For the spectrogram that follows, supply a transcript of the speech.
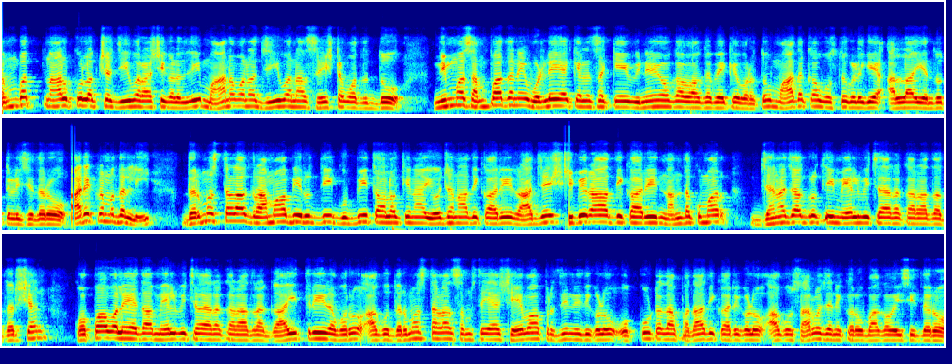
ಎಂಬತ್ನಾಲ್ಕು ಲಕ್ಷ ಜೀವರಾಶಿಗಳಲ್ಲಿ ಮಾನವನ ಜೀವನ ಶ್ರೇಷ್ಠವಾದದ್ದು. ನಿಮ್ಮ ಸಂಪಾದನೆ ಒಳ್ಳೆಯ ಕೆಲಸಕ್ಕೆ ವಿನಿಯೋಗವಾಗಬೇಕೇ ಹೊರತು ಮಾದಕ ವಸ್ತುಗಳಿಗೆ ಅಲ್ಲ ಎಂದು ತಿಳಿಸಿದರು. ಕಾರ್ಯಕ್ರಮದಲ್ಲಿ ಧರ್ಮಸ್ಥಳ ಗ್ರಾಮಾಭಿವೃದ್ಧಿ ಗುಬ್ಬಿ ತಾಲೂಕಿನ ಯೋಜನಾಧಿಕಾರಿ ರಾಜೇಶ್, ಶಿಬಿರಾಧಿಕಾರಿ ನಂದಕುಮಾರ್, ಜನಜಾಗೃತಿ ಮೇಲ್ವಿಚಾರಕರಾದ ದರ್ಶನ್ ಕೊಪ್ಪ ವಲಯದ ಮೇಲ್ವಿಚಾರಕರಾದ ಗಾಯತ್ರಿ ರವರು ಹಾಗೂ ಧರ್ಮಸ್ಥಳ ಸಂಸ್ಥೆಯ ಸೇವಾ ಪ್ರತಿನಿಧಿಗಳು, ಒಕ್ಕೂಟದ ಪದಾಧಿಕಾರಿಗಳು ಹಾಗೂ ಸಾರ್ವಜನಿಕರು ಭಾಗವಹಿಸಿದ್ದರು.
